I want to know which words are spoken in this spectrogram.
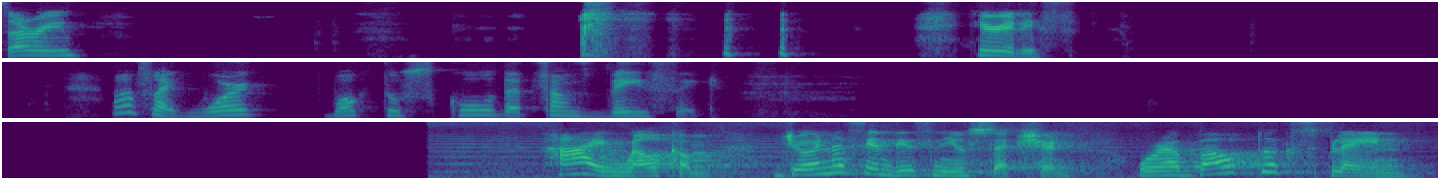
sorry. Here it is. I was like, work, walk to school. That sounds basic. Hi, welcome. Join us in this new section. We're about to explain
